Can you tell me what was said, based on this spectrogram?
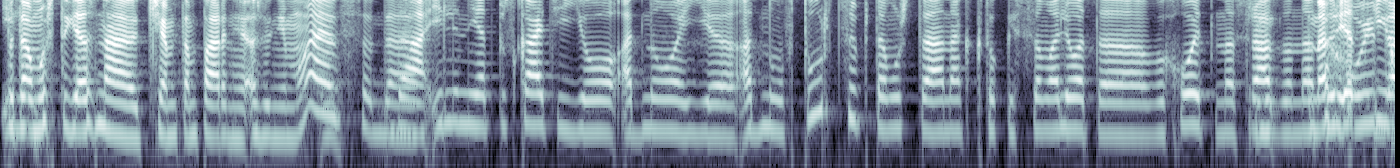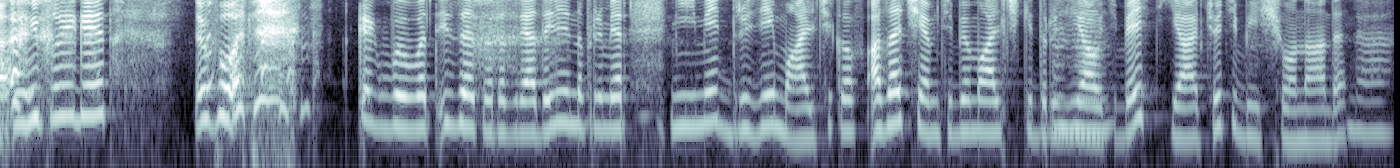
или- Потому что я знаю, чем там парни занимаются, да. Да, или не отпускать ее одной э, одну в Турцию, потому что она как только из самолета выходит, она сразу на, на хуй, турецкий да. хуй прыгает. Вот. Как бы вот из этого разряда. Или, например, не иметь друзей мальчиков. А зачем тебе мальчики, друзья? У тебя есть я, что тебе еще надо? Да.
